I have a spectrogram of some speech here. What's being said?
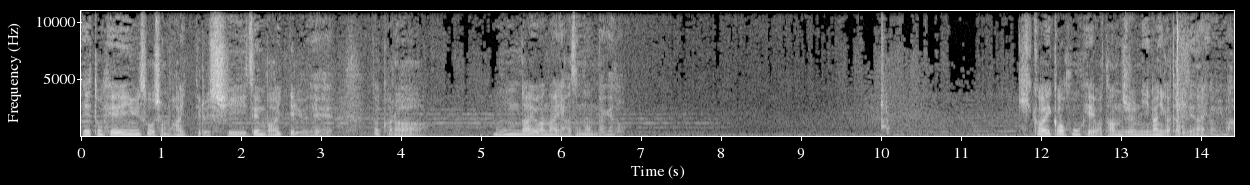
えっ、ー、と、兵員輸送車も入ってるし、全部入ってるよね。だから、問題はないはずなんだけど。機械化歩兵は単純に何が足りてないの今。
